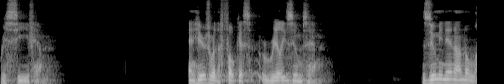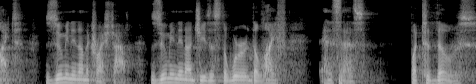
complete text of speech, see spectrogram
receive him. And here's where the focus really zooms in zooming in on the light zooming in on the Christ child, zooming in on Jesus, the Word, the life. And it says, But to those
